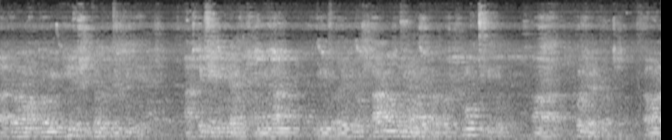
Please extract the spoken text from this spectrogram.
আলোচনার মাধ্যমে গৃহীত সিদ্ধান্ত ভিত্তিতে আজকে যেহেতু আমাদের সংবিধান গৃহীত হয়েছিল তার মাধ্যমে আমাদের ভারতবর্ষের সমস্ত কিছু পরিচালিত হচ্ছে। আমার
